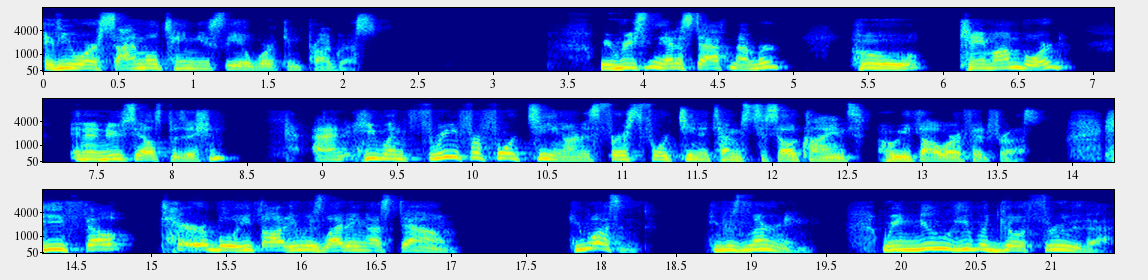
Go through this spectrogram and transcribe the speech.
if you are simultaneously a work in progress. We recently had a staff member who came on board in a new sales position and he went three for 14 on his first 14 attempts to sell clients who he thought were a fit for us. He felt terrible. He thought he was letting us down. He wasn't. He was learning. We knew he would go through that.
